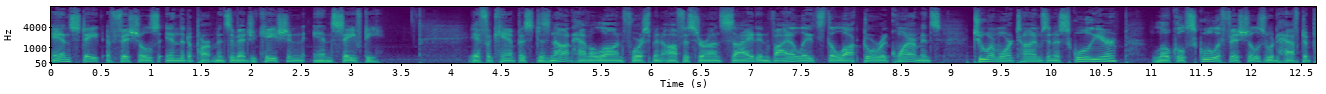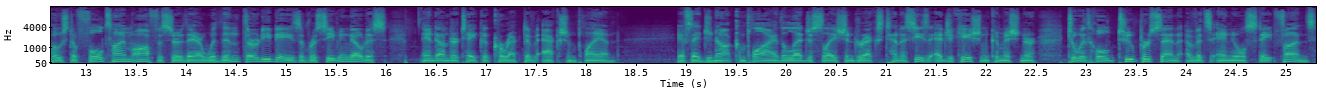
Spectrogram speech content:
and state officials in the departments of education and safety. If a campus does not have a law enforcement officer on site and violates the locked door requirements two or more times in a school year, local school officials would have to post a full-time officer there within 30 days of receiving notice and undertake a corrective action plan. If they do not comply, the legislation directs Tennessee's Education Commissioner to withhold 2% of its annual state funds,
